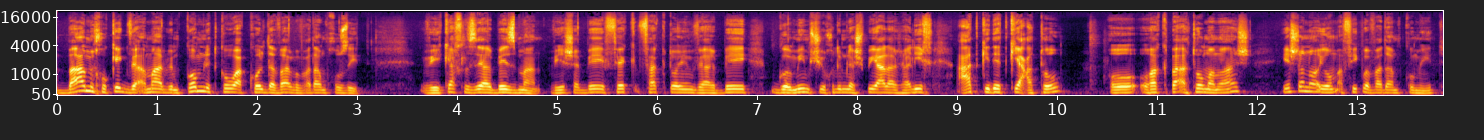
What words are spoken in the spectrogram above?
בא המחוקק ואמר, במקום לתקוע כל דבר בוועדה המחוזית, וייקח לזה הרבה זמן, ויש הרבה פק, פקטורים והרבה גורמים שיכולים להשפיע על התהליך עד כדי תקיעתו, או, או הקפאתו ממש, יש לנו היום אפיק בוועדה המקומית.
